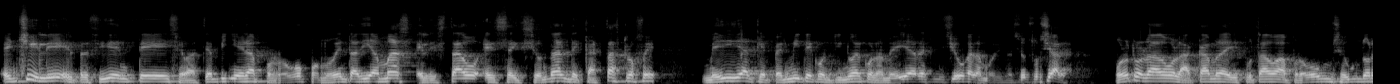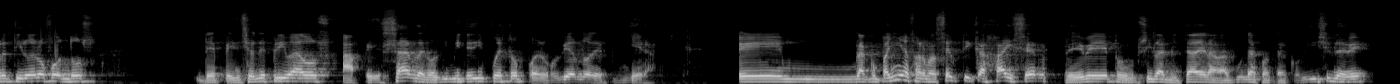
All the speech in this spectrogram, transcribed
En Chile, el presidente Sebastián Piñera prorrogó por 90 días más el estado excepcional de catástrofe, medida que permite continuar con la medida de restricción a la movilización social. Por otro lado, la Cámara de Diputados aprobó un segundo retiro de los fondos de pensiones privados a pesar de los límites de impuestos por el gobierno de Piñera. Em, la compañía farmacéutica Pfizer prevé producir la mitad de las vacunas contra el COVID-19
